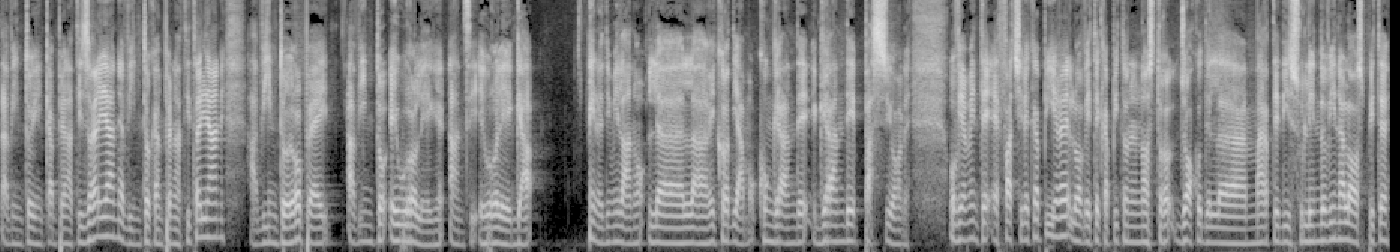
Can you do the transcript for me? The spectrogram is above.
Ha vinto in campionati israeliani, ha vinto campionati italiani, ha vinto europei, ha vinto Euroleghe, anzi Eurolega e noi di Milano la, la, ricordiamo con grande, grande passione. Ovviamente è facile capire, lo avete capito nel nostro gioco del martedì sull'Indovina l'ospite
